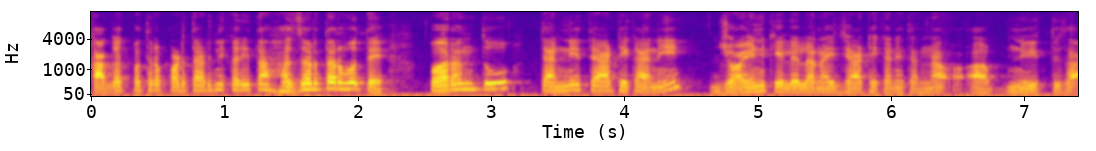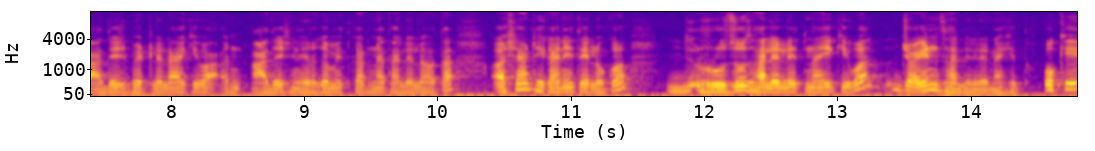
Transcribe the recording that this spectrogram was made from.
कागदपत्र पडताळणीकरिता हजर तर होते परंतु त्यांनी त्या ठिकाणी जॉईन केलेलं नाही. ज्या ठिकाणी त्यांना नियुक्तीचा आदेश भेटलेला आहे किंवा आदेश निर्गमित करण्यात आलेला होता अशा ठिकाणी ते लोक रुजू झालेलेत नाही किंवा जॉईन झालेले नाहीत. ओके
